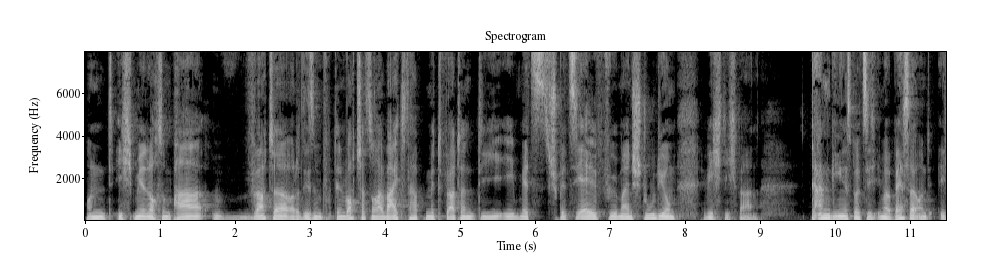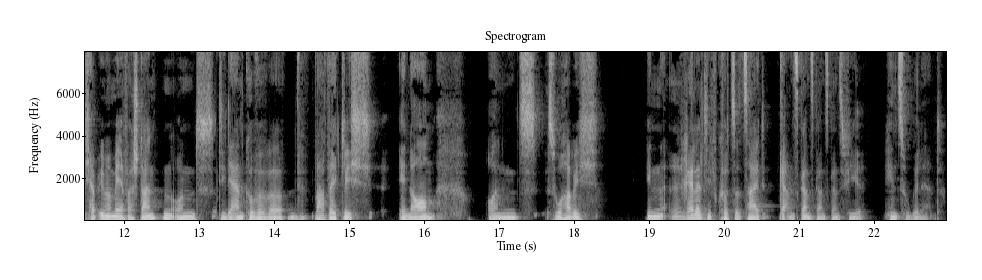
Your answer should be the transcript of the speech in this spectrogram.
und ich mir noch so ein paar Wörter oder diesen, den Wortschatz noch erweitert habe mit Wörtern, die eben jetzt speziell für mein Studium wichtig waren, dann ging es plötzlich immer besser und ich habe immer mehr verstanden und die Lernkurve war, war wirklich enorm. Und so habe ich in relativ kurzer Zeit ganz, ganz, ganz, ganz viel hinzugelernt.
